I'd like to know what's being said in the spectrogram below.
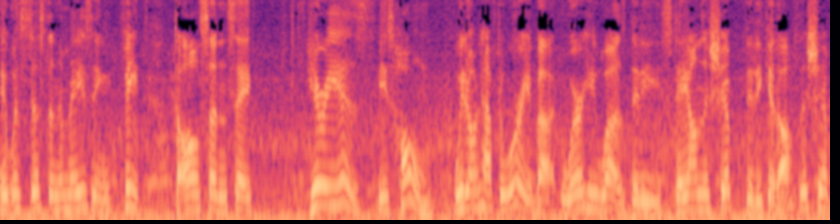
It was just an amazing feat to all of a sudden say, here he is. He's home. We don't have to worry about where he was. Did he stay on the ship? Did he get off the ship?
